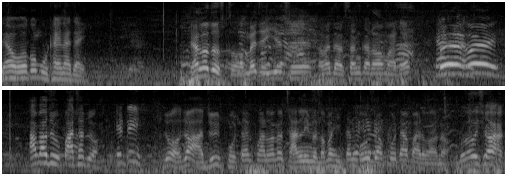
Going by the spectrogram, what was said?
લે હવે કોઈક ઉઠાઈ ના જાય. હેલો દોસ્તો અમે જઈએ છીએ હવે દર્શન કરવા માટે. આ બાજુ પાછળ જો. કેટલી જો જો આજુ ફોટા પાડવાનો ચાલ નહીં તમે હિતન બહુ શોખ ફોટા પાડવાનો. બહુ શોખ.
